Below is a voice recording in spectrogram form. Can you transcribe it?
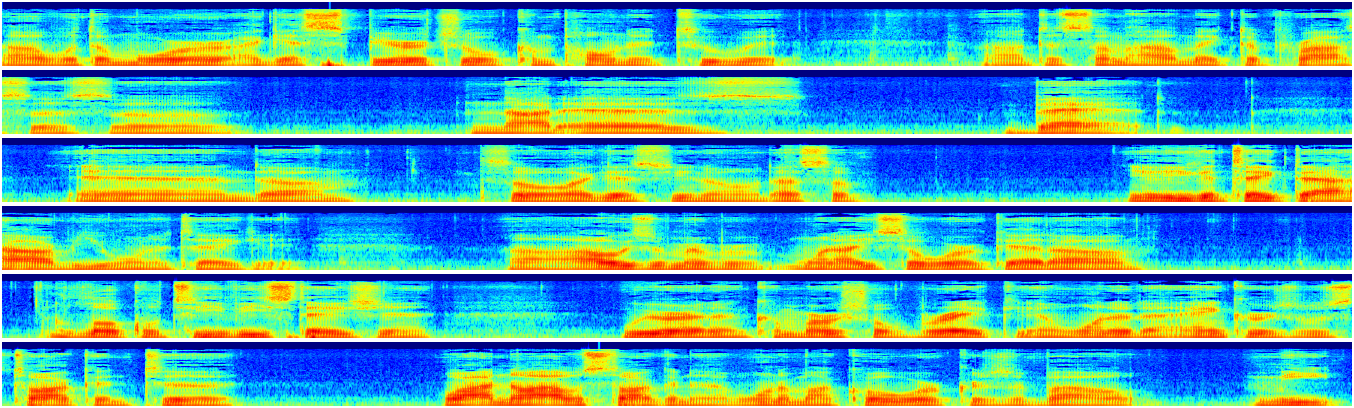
uh, with a more, I guess, spiritual component to it, uh, to somehow make the process uh, not as bad. And um, so I guess you know that's a you know you can take that however you want to take it. Uh, I always remember when I used to work at uh, a local TV station. We were at a commercial break, and one of the anchors was talking to. Well, I know I was talking to one of my coworkers about meat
